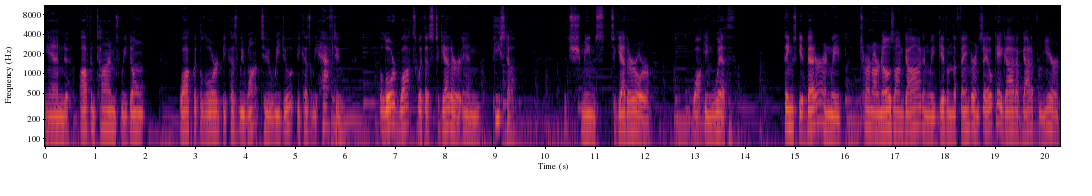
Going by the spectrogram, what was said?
And oftentimes we don't walk with the Lord because we want to, we do it because we have to. The Lord walks with us together in pista, which means together or walking with things get better and we turn our nose on God and we give Him the finger and say, Okay, God, I've got it from here.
